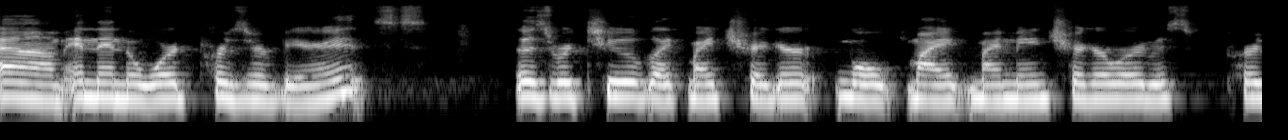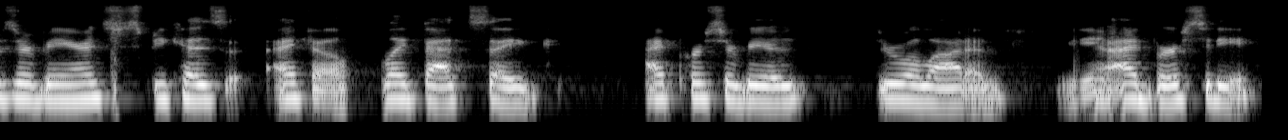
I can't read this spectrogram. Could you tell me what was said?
um, and then the word perseverance. Those were two of like my trigger. Well, my my main trigger word was perseverance, just because I felt like that's like I persevered through a lot of you know adversity.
